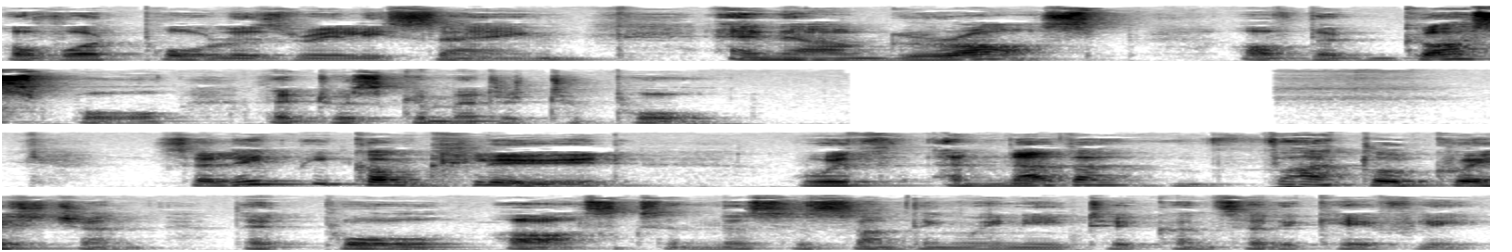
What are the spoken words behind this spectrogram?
of what Paul is really saying and our grasp of the gospel that was committed to Paul. So let me conclude with another vital question that Paul asks, and this is something we need to consider carefully.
